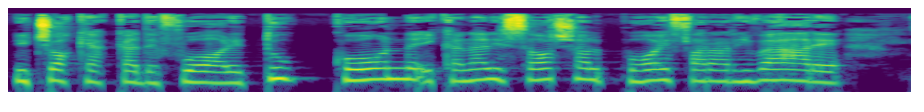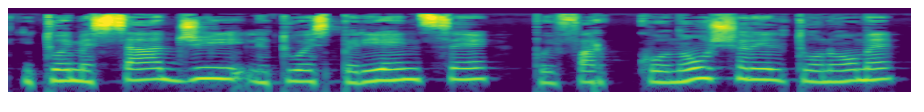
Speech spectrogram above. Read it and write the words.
di ciò che accade fuori. Tu con i canali social puoi far arrivare i tuoi messaggi, le tue esperienze, puoi far conoscere il tuo nome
